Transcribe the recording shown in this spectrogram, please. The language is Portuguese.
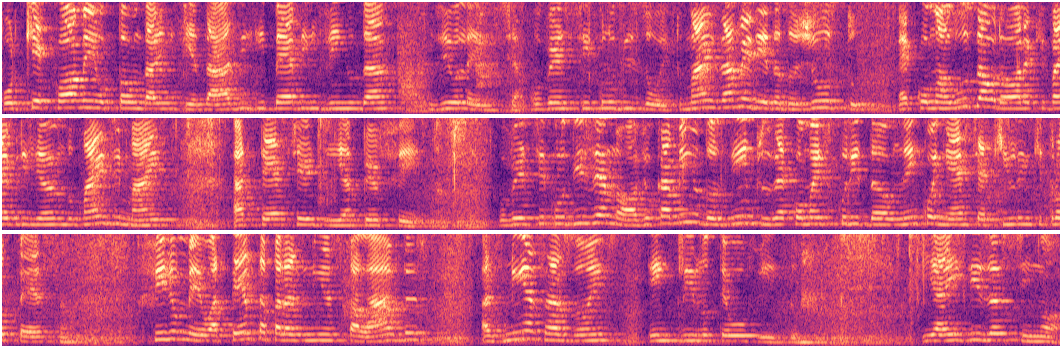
porque comem o pão da impiedade e bebem vinho da violência. O versículo 18. Mas a vereda do justo é como a luz da aurora que vai brilhando mais e mais até ser dia perfeito. O versículo 19: O caminho dos ímpios é como a escuridão, nem conhece aquilo em que tropeçam. Filho meu, atenta para as minhas palavras, as minhas razões, inclina o teu ouvido. E aí diz assim, ó,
